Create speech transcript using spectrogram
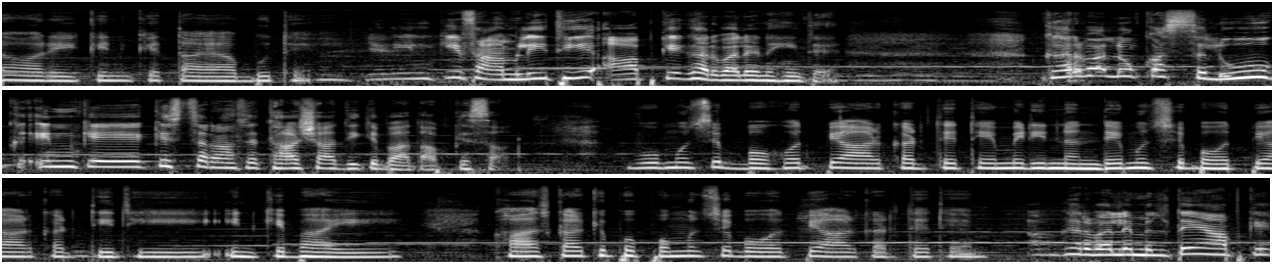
था और एक इनके तायाबू थे। यानी इनकी फैमिली थी आपके घर वाले नहीं थे। घर वालों का सलूक इनके किस तरह से था शादी के बाद आपके साथ? वो मुझसे बहुत प्यार करते थे मेरी नंदे मुझसे बहुत प्यार करती थी इनके भाई खास करके पप्पो मुझसे बहुत प्यार करते थे। अब घर वाले मिलते हैं आपके?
